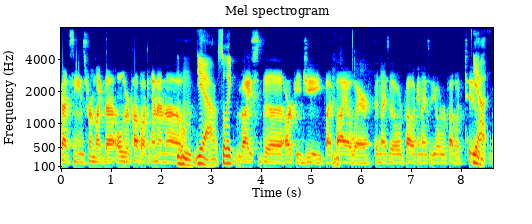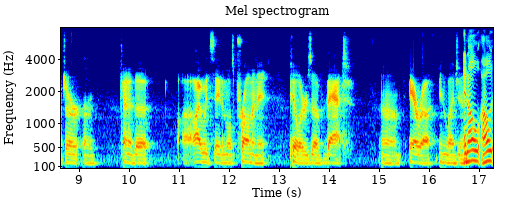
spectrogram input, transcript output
cutscenes from like the Old Republic MMO, Yeah. So like Vice the RPG by BioWare, the Knights of the Old Republic and Knights of the Old Republic 2, Yeah. which are, are kind of the, I would say, the most prominent pillars of that um, era in Legends. and I'll I'll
